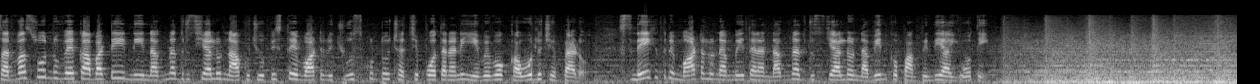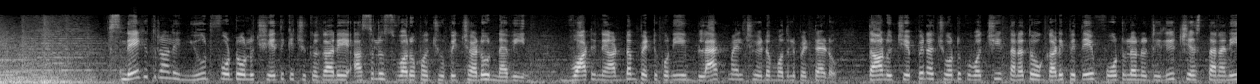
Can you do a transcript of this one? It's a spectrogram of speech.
సర్వస్వం నువ్వే కాబట్టి నీ నగ్న దృశ్యాలు నాకు చూపిస్తే వాటిని చూసుకుంటూ చచ్చిపోతానని ఏవేవో కవుర్లు చెప్పాడు. స్నేహితుడి మాటలు నమ్మి తన నగ్న దృశ్యాలను నవీన్కు పంపింది ఆ యువతి. స్నేహితురాలి న్యూడ్ ఫోటోలు చేతికి చిక్కగానే అసలు స్వరూపం చూపించాడు నవీన్. వాటిని అడ్డం పెట్టుకుని బ్లాక్మెయిల్ చేయడం మొదలుపెట్టాడు. తాను చెప్పిన చోటుకు వచ్చి తనతో గడిపితే ఫోటోలను డిలీట్ చేస్తానని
